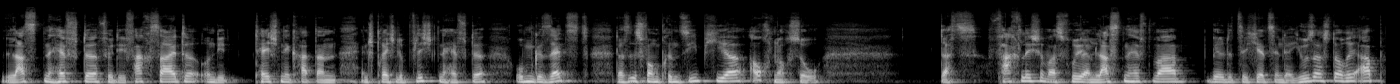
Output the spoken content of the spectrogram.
Lastenhefte für die Fachseite und die Technik hat dann entsprechende Pflichtenhefte umgesetzt. Das ist vom Prinzip hier auch noch so. Das Fachliche, was früher im Lastenheft war, bildet sich jetzt in der User Story ab.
